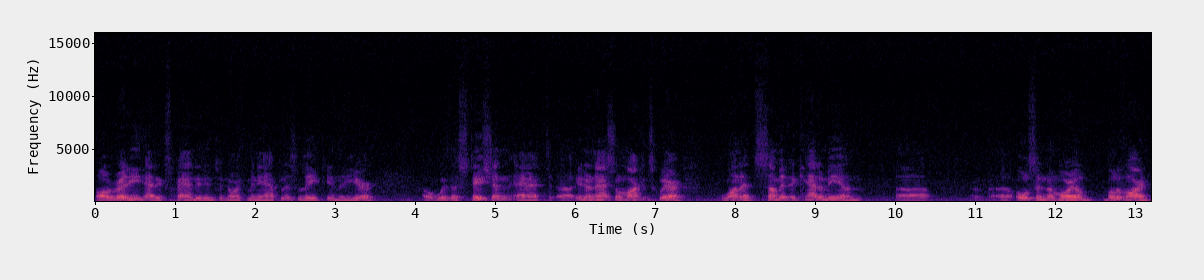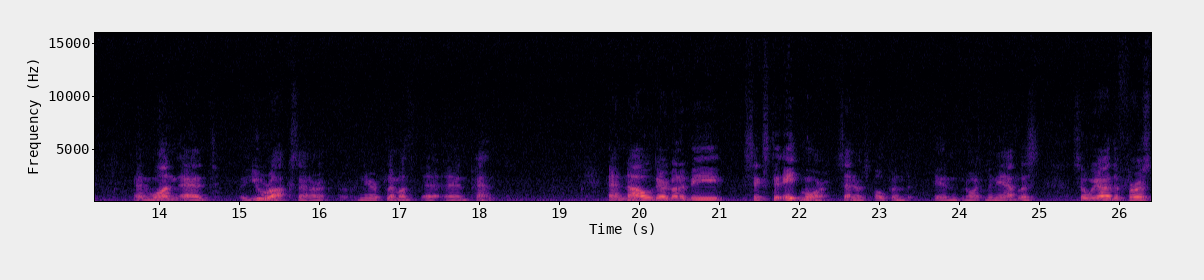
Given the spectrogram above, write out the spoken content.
already had expanded into North Minneapolis late in the year uh, with a station at uh, International Market Square, one at Summit Academy on uh, Olson Memorial Boulevard, and one at UROC Center near Plymouth uh, and Penn. And now there are going to be six to eight more centers opened in North Minneapolis. So we are the first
